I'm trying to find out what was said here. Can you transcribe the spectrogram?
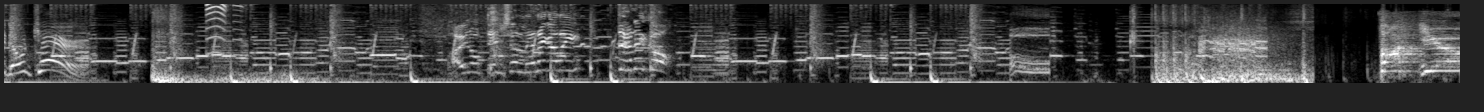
I don't care. भाई लोग टेंशन लेने का नहीं देने का Fuck you!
